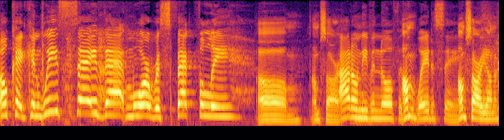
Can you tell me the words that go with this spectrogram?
Okay, can we say that more respectfully? Um, I'm sorry. I don't even know if it's I'm- a way to say it. I'm sorry, Your Honor.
